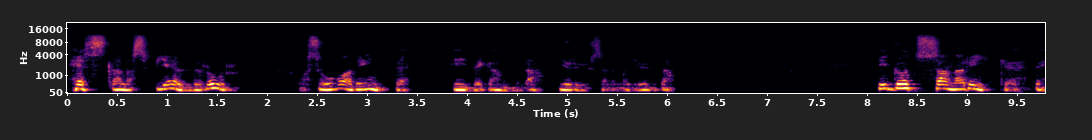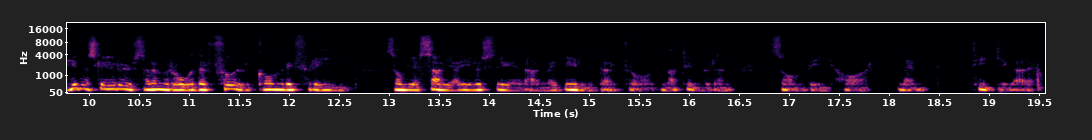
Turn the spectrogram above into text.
hästarnas bjällror. Och så var det inte i det gamla Jerusalem och Juda. I Guds sanna rike, det himmelska Jerusalem, råder fullkomlig frid som Jesaja illustrerar med bilder från naturen som vi har nämnt tidigare.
